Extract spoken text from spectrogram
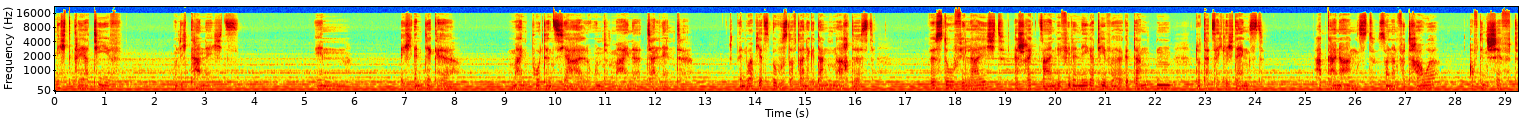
nicht kreativ und ich kann nichts. In ich entdecke mein Potenzial und meine Talente. Wenn du ab jetzt bewusst auf deine Gedanken achtest, wirst du vielleicht erschreckt sein, wie viele negative Gedanken du tatsächlich denkst. hab keine Angst, sondern vertraue auf den Shift.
